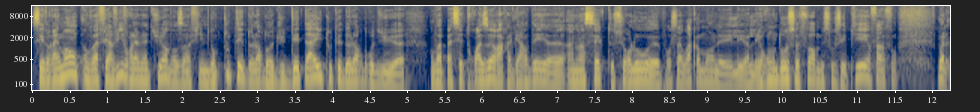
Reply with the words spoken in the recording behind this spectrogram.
c'est vraiment on va faire vivre la nature dans un film. Donc tout est de l'ordre du détail, tout est de l'ordre du. on va passer trois heures à regarder euh, un insecte sur l'eau euh, pour savoir comment les, les, les rondeaux se forment sous ses pieds. Enfin faut- voilà,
